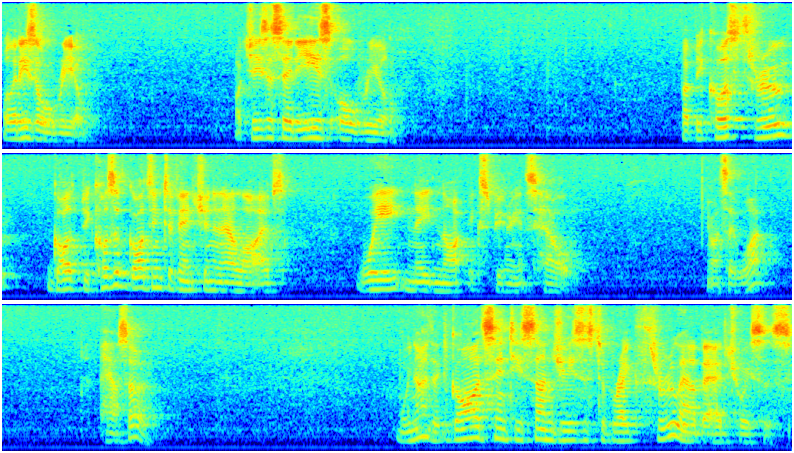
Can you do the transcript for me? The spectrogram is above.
Well, it is all real. What Jesus said is all real. But because through God, because of God's intervention in our lives, we need not experience hell. You might say, what? How so? We know that God sent his son Jesus to break through our bad choices,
